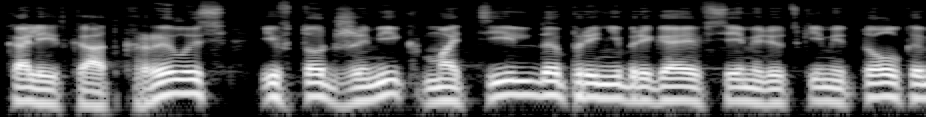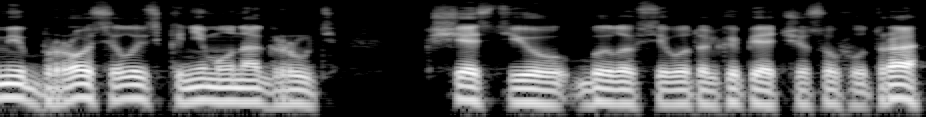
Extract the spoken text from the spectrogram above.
Калитка открылась, и в тот же миг Матильда, пренебрегая всеми людскими толками, бросилась к нему на грудь. К счастью, было всего только пять часов утра,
